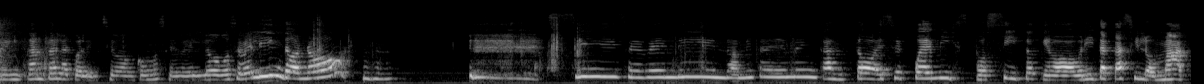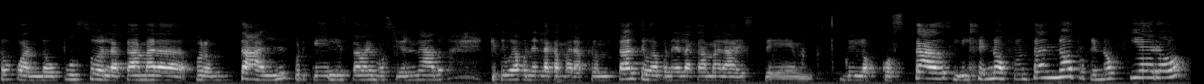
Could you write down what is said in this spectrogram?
Me encanta la colección, cómo se ve el logo. Se ve lindo, ¿no? Sí, se ve lindo. A mí también me encantó. Ese fue mi esposito que ahorita casi lo mato cuando puso la cámara frontal porque él estaba emocionado. Que te voy a poner la cámara frontal, te voy a poner la cámara este, de los costados. Y le dije, no, frontal no, porque no quiero.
